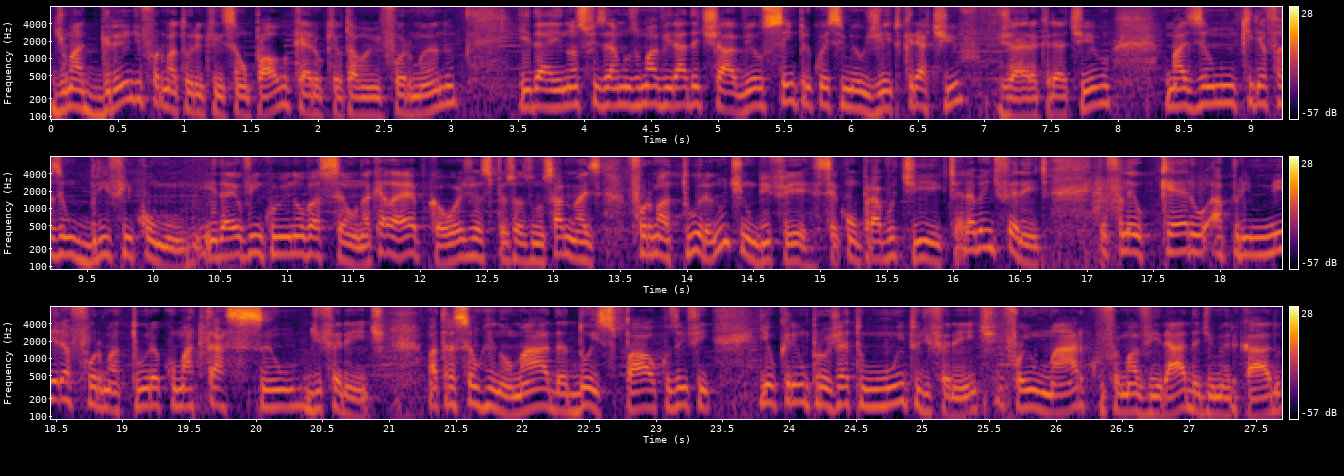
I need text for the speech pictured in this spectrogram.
de uma grande formatura aqui em São Paulo, que era o que eu estava me formando. E daí nós fizemos uma virada de chave. Eu sempre com esse meu jeito criativo, já era criativo, mas eu não queria fazer um briefing comum. E daí eu vim com uma inovação. Naquela época, hoje as pessoas não sabem, mas formatura não tinha um buffet. Você comprava o ticket, era bem diferente. Eu falei, eu quero a primeira formatura com uma atração diferente. Uma atração renomada, dois palcos, enfim. E eu criei um projeto muito diferente. Foi um marco, foi uma virada de mercado.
